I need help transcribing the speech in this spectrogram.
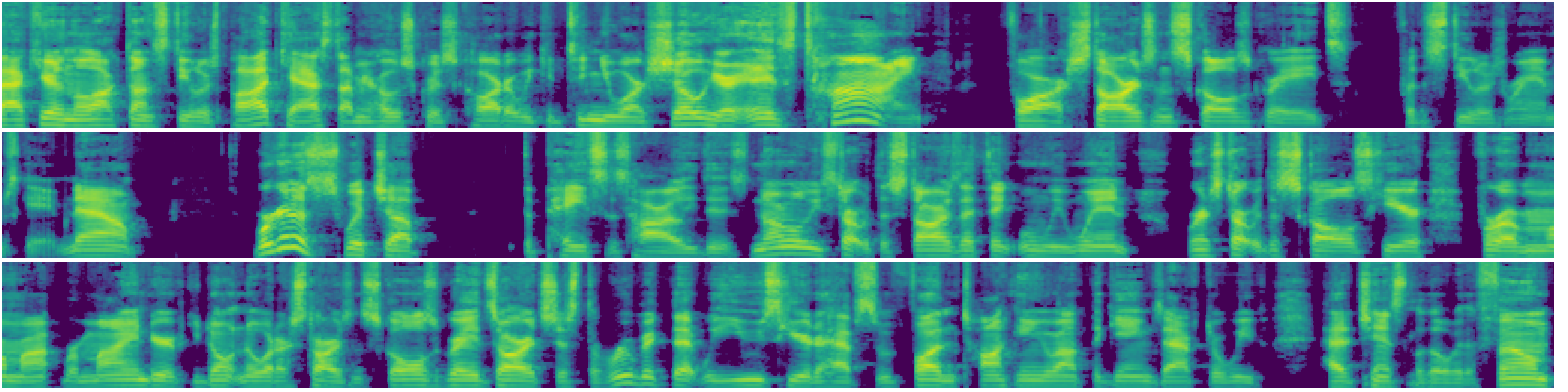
Back here in the Locked On Steelers podcast, I'm your host, Chris Carter. We continue our show here, and it's time for our stars and skulls grades for the Steelers Rams game. Now, we're going to switch up the pace as Harley does. Normally, we start with the stars. I think when we win, we're going to start with the skulls here. For a rem- reminder, if you don't know what our stars and skulls grades are, it's just the rubric that we use here to have some fun talking about the games after we've had a chance to look over the film.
